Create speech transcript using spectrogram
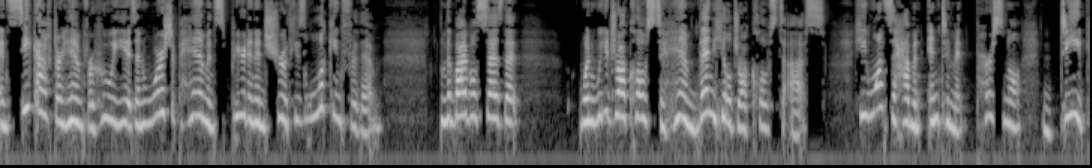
and seek after Him for who He is and worship Him in spirit and in truth. He's looking for them. And the Bible says that when we draw close to Him, then He'll draw close to us. He wants to have an intimate, personal, deep,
